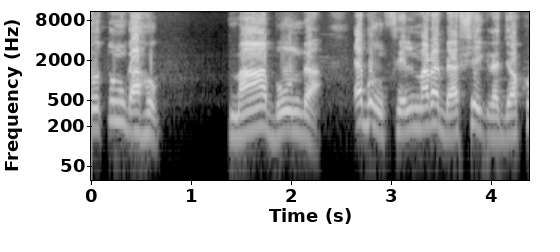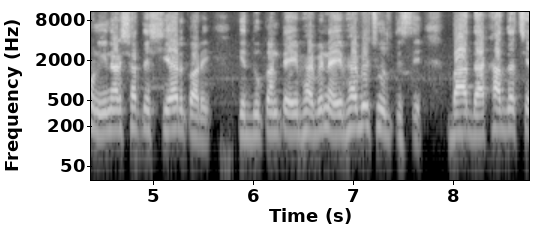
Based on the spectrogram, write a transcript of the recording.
নতুন গ্রাহক, মা, বোনরা এবং ফেলমারা ব্যবসায়িকরা যখন ইনার সাথে শেয়ার করে যে দোকানটা এভাবে না, এভাবে চলতেছে বা দেখা যাচ্ছে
